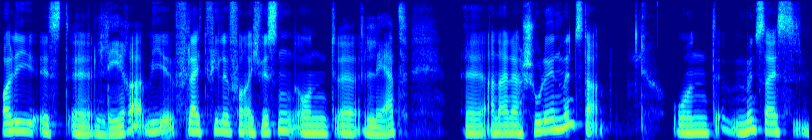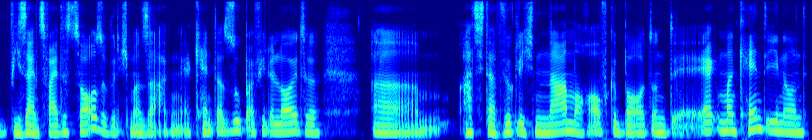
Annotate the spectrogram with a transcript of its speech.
Olli ist äh, Lehrer, wie vielleicht viele von euch wissen, und äh, lehrt äh, an einer Schule in Münster. Und Münster ist wie sein zweites Zuhause, würde ich mal sagen. Er kennt da super viele Leute, ähm, hat sich da wirklich einen Namen auch aufgebaut und er, man kennt ihn und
